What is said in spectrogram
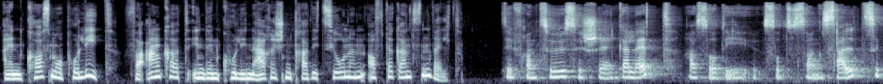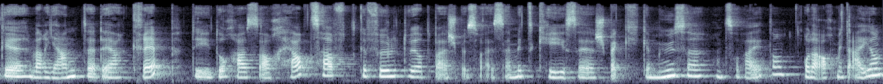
Ein Kosmopolit, verankert in den kulinarischen Traditionen auf der ganzen Welt. Die französische Galette, also die sozusagen salzige Variante der Crepe, die durchaus auch herzhaft gefüllt wird, beispielsweise mit Käse, Speck, Gemüse und so weiter oder auch mit Eiern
